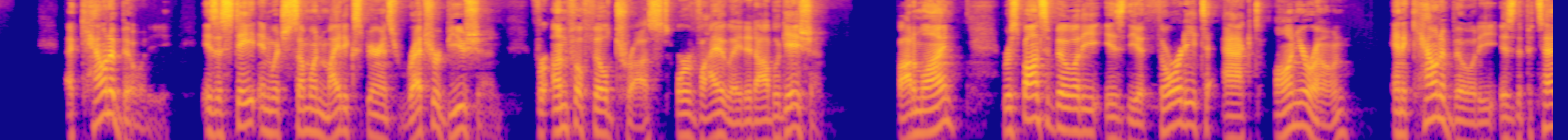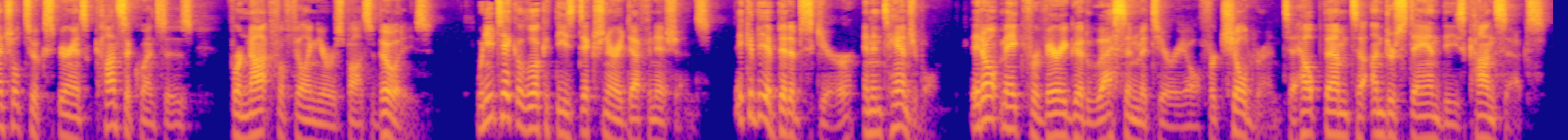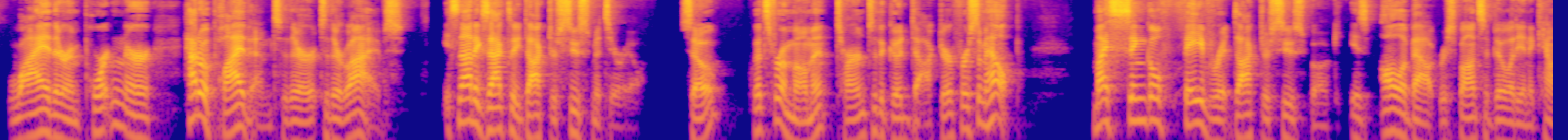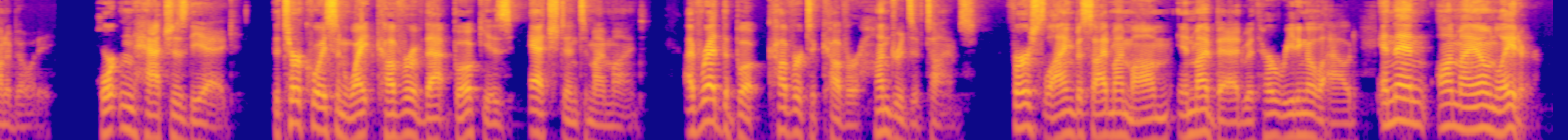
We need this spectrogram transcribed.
Accountability is a state in which someone might experience retribution for unfulfilled trust or violated obligation. Bottom line, responsibility is the authority to act on your own, and accountability is the potential to experience consequences for not fulfilling your responsibilities. When you take a look at these dictionary definitions, they can be a bit obscure and intangible. They don't make for very good lesson material for children to help them to understand these concepts, why they're important, or how to apply them to their, to their lives. It's not exactly Dr. Seuss material. So let's for a moment turn to the good doctor for some help. My single favorite Dr. Seuss book is all about responsibility and accountability. Horton hatches the egg. The turquoise and white cover of that book is etched into my mind. I've read the book cover to cover hundreds of times. First, lying beside my mom in my bed with her reading aloud, and then on my own later.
